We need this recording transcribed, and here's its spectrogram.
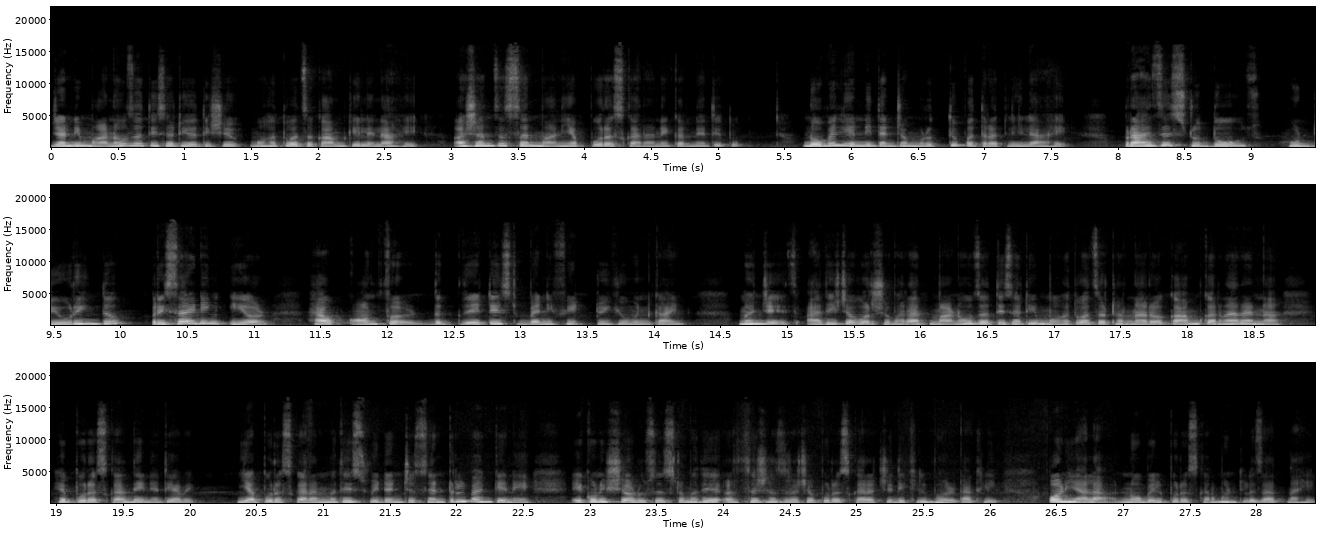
ज्यांनी मानवजातीसाठी अतिशय महत्त्वाचं काम केलेलं आहे अशांचा सन्मान या पुरस्काराने करण्यात येतो. नोबेल यांनी त्यांच्या मृत्यूपत्रात लिहिलं आहे prizes to those who during the preceding year have conferred the greatest benefit to humankind म्हणजेच आधीच्या वर्षभरात मानवजातीसाठी महत्त्वाचं ठरणारं काम करणाऱ्यांना हे पुरस्कार देण्यात यावे. या पुरस्कारांमध्ये स्वीडनच्या सेंट्रल बँकेने एकोणीसशे अडुसष्टमध्ये अर्थशास्त्राच्या पुरस्काराची देखील भर टाकली. पण याला नोबेल पुरस्कार म्हटलं जात नाही.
